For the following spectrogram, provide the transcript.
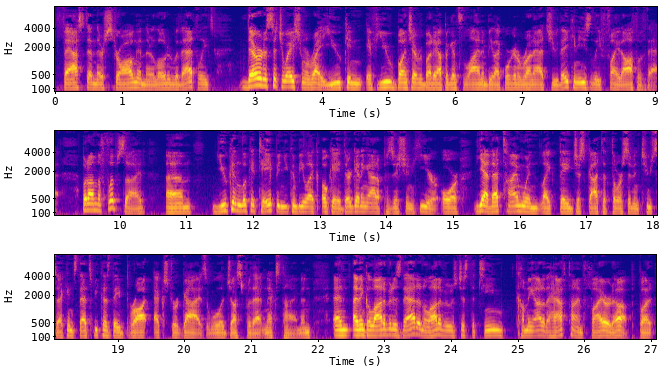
fast and they're strong and they're loaded with athletes. They're in a situation where, right, you can, if you bunch everybody up against the line and be like, we're going to run at you, they can easily fight off of that. But on the flip side, um, you can look at tape and you can be like, okay, they're getting out of position here. Or, yeah, that time when, like, they just got to Thorson in two seconds, that's because they brought extra guys and we'll adjust for that next time. And, and I think a lot of it is that and a lot of it was just the team coming out of the halftime fired up. But,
